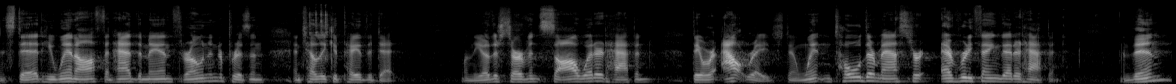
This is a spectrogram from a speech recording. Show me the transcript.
Instead, he went off and had the man thrown into prison until he could pay the debt. When the other servants saw what had happened, they were outraged and went and told their master everything that had happened. And then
